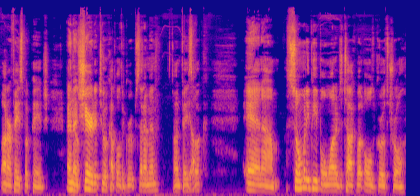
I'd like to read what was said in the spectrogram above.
on our Facebook page, and then shared it to a couple of the groups that I'm in on Facebook. And um, so many people wanted to talk about Old Growth Troll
